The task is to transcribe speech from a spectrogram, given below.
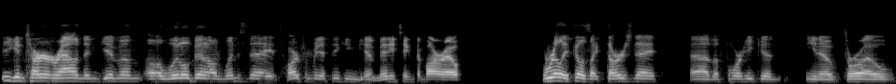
you can turn around and give him a little bit on Wednesday. It's hard for me to think you can give him anything tomorrow. Really feels like Thursday uh, before he could, you know, throw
